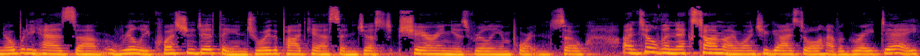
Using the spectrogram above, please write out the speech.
Nobody has um, really questioned it. They enjoy the podcast, and just sharing is really important. So, until the next time, I want you guys to all have a great day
